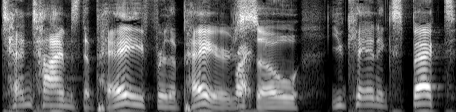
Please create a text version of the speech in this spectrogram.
10 times the pay for the payers. Right. So you can't expect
